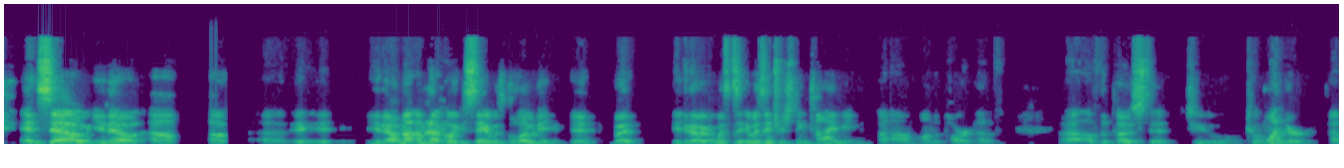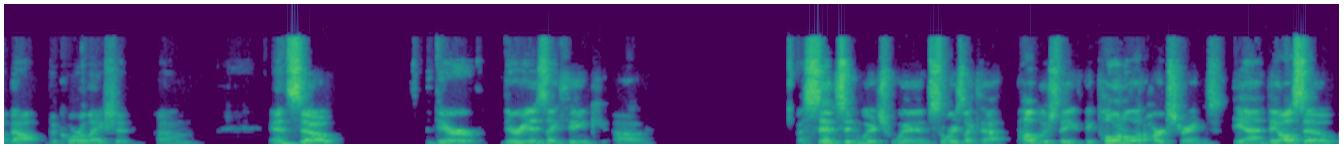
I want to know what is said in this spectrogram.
and so, you know, um, uh, it, it, you know, I'm not I'm not going to say it was gloating, it, but you know, it was it was interesting timing um, on the part of uh, of the post to to to wonder about the correlation, um, and so there there is, I think. Um, a sense in which when stories like that publish they they pull on a lot of heartstrings and they also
